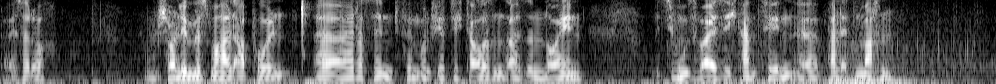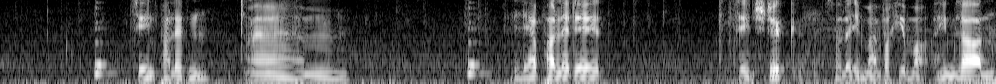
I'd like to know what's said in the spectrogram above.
Da ist er doch. Und Scholli müssen wir halt abholen. Äh, das sind 45.000, also 9. Beziehungsweise ich kann 10 äh, Paletten machen. 10 Paletten. Ähm, Leerpalette 10 Stück. Soll er eben einfach hier mal hinladen.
